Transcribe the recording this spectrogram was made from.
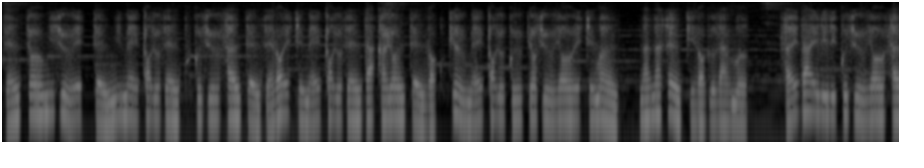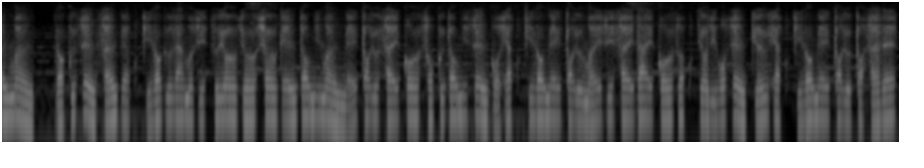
全長21.2メートル全幅13.01メートル全高4.69メートル空虚重量1万7000キログラム。最大離陸重量3万 6300kg 実用上昇限度2万メートル最高速度 2500km 毎時最大航続距離 5900km とされ、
